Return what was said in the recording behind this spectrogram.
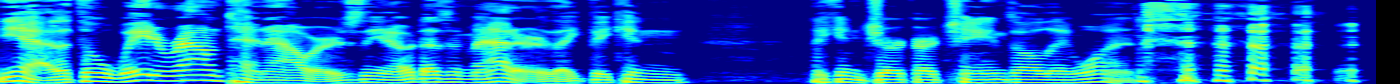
yeah, that they'll wait around 10 hours. You know, it doesn't matter. Like, they can, they can jerk our chains all they want.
